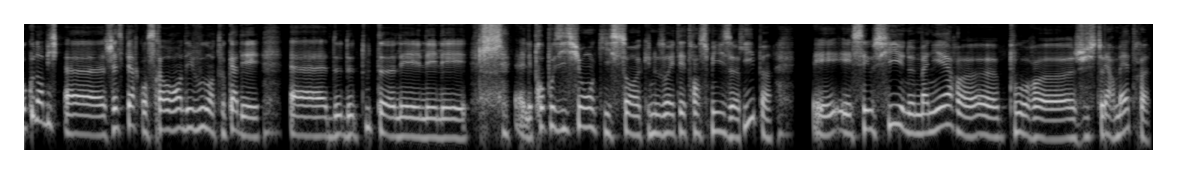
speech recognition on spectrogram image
Beaucoup d'ambition. Euh, j'espère qu'on sera au rendez-vous, en tout cas, des, euh, de, toutes les, propositions qui, nous ont été transmises l'équipe. Et, et c'est aussi une manière euh, pour juste permettre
